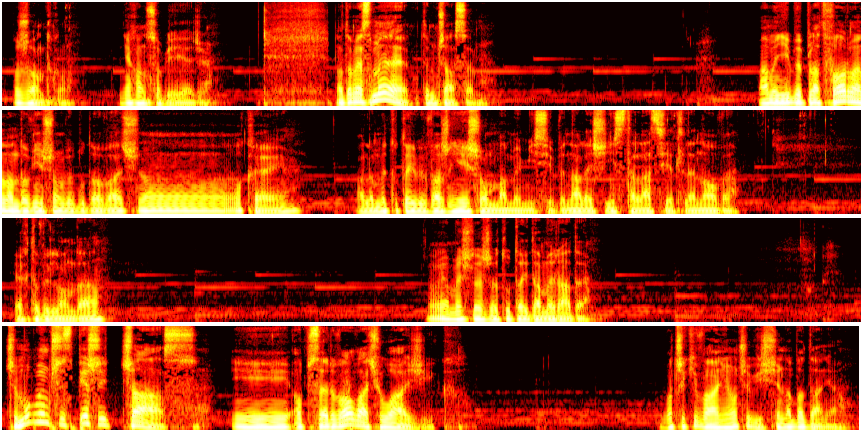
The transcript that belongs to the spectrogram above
W porządku. Niech on sobie jedzie. Natomiast my tymczasem mamy niby platformę lądowniczą wybudować. No, okej. Ale my tutaj ważniejszą mamy misję wynaleźć instalacje tlenowe. Jak to wygląda? No ja myślę, że tutaj damy radę. Czy mógłbym przyspieszyć czas i obserwować łazik? W oczekiwaniu oczywiście na badania.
